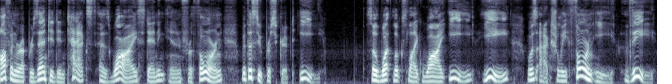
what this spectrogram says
often represented in text as Y standing in for thorn with a superscript E. So what looks like Y-E, ye, was actually thorn-E, the,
